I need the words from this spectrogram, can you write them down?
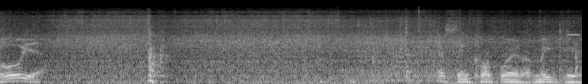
Oh yeah. Let's incorporate our meat here.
